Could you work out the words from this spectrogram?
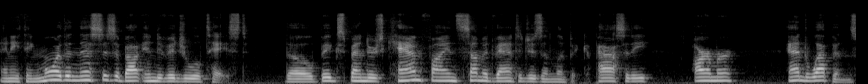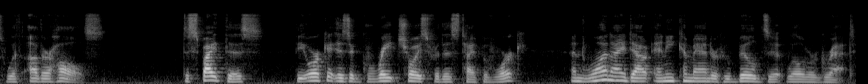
Anything more than this is about individual taste, though big spenders can find some advantages in limpet capacity, armor, and weapons with other hulls. Despite this, the Orca is a great choice for this type of work, and one I doubt any commander who builds it will regret.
